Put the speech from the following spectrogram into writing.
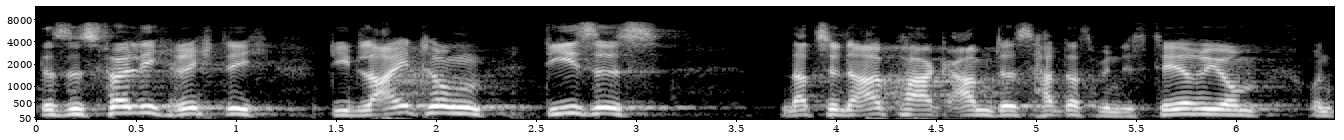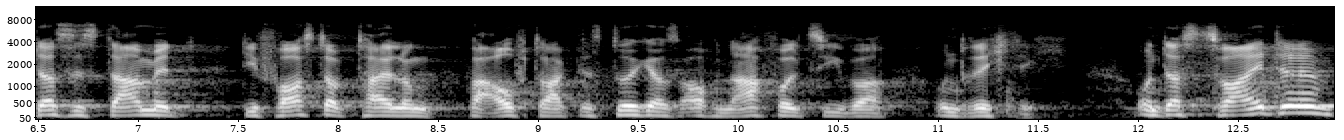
Das ist völlig richtig. Die Leitung dieses Nationalparkamtes hat das Ministerium, und das ist damit die Forstabteilung beauftragt. Das ist durchaus auch nachvollziehbar und richtig. Und das Zweite.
